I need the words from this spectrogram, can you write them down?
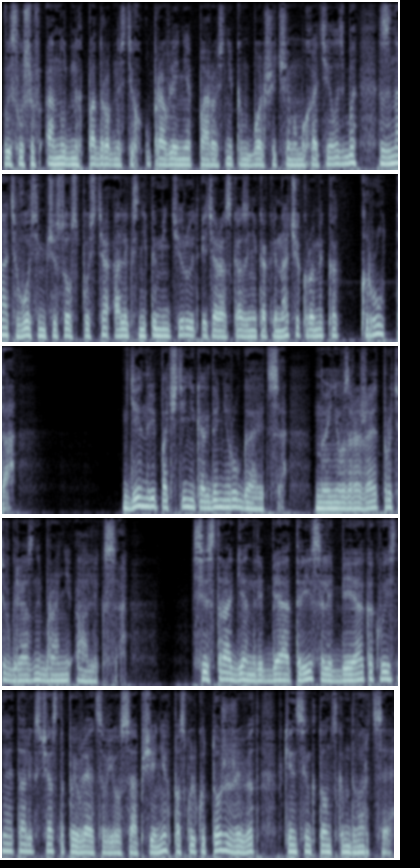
Выслушав о нудных подробностях управления парусником больше, чем ему хотелось бы, знать восемь часов спустя Алекс не комментирует эти рассказы никак иначе, кроме как «круто». Генри почти никогда не ругается, но и не возражает против грязной брани Алекса. Сестра Генри Беатрис или Беа, как выясняет Алекс, часто появляется в его сообщениях, поскольку тоже живет в Кенсингтонском дворце.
